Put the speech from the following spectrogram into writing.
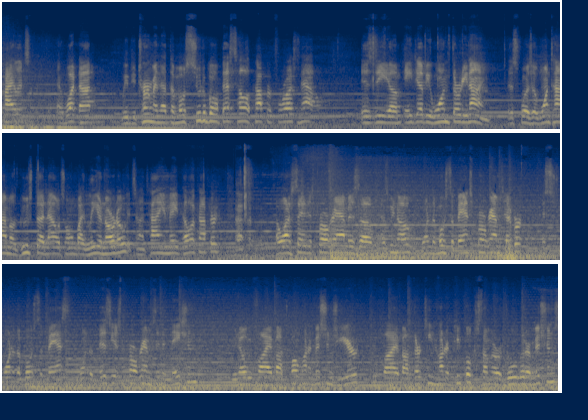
pilots, and whatnot. We've determined that the most suitable, best helicopter for us now is the um, AW-139. This was a one-time Agusta, now it's owned by Leonardo. It's an Italian-made helicopter. I want to say this program is, uh, as we know, one of the most advanced programs ever. This is one of the most advanced, one of the busiest programs in the nation. We know we fly about 1,200 missions a year. We fly about 1,300 people, some are dual litter missions.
